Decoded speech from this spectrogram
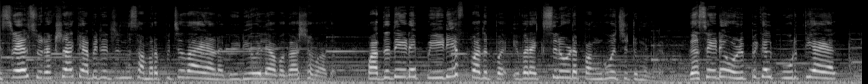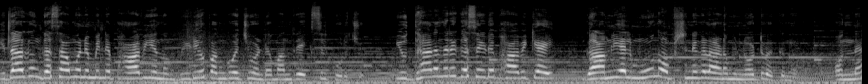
ഇസ്രായേൽ സുരക്ഷാ ക്യാബിനറ്റിന് സമർപ്പിച്ചതായാണ് വീഡിയോയിലെ അവകാശവാദം. പദ്ധതിയുടെ പി ഡി എഫ് പതിപ്പ് ഇവർ എക്സിലൂടെ പങ്കുവച്ചിട്ടുമുണ്ട്. ഗസയുടെ ഒഴിപ്പിക്കൽ പൂർത്തിയായാൽ ഇതാകും ഗസ മുനമ്പിന്റെ ഭാവിയെന്നും വീഡിയോ പങ്കുവച്ചുകൊണ്ട് മന്ത്രി എക്സിൽ കുറിച്ചു. യുദ്ധാനന്തര ഗസയുടെ ഭാവിക്കായി ഗാംലിയൽ മൂന്ന് ഓപ്ഷനുകളാണ് മുന്നോട്ട് വെക്കുന്നത്. ഒന്ന്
